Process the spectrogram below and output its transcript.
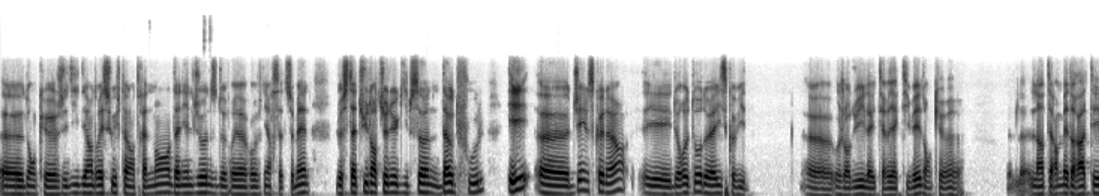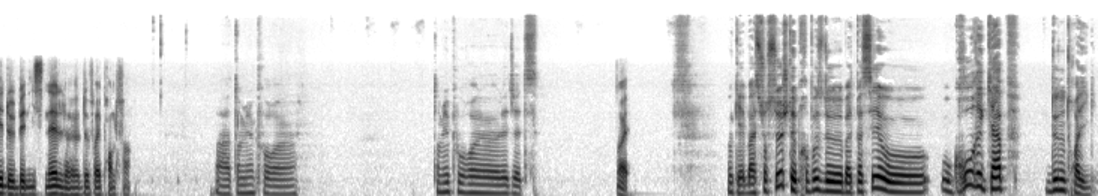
donc j'ai dit DeAndre Swift à l'entraînement, Daniel Jones devrait revenir cette semaine, le statut d'Antonio Gibson doubtful et James Conner est de retour de la liste Covid. Aujourd'hui il a été réactivé donc l'intermède raté de Benny Snell devrait prendre fin. Ah, tant mieux pour, tant mieux pour les Jets. Ouais. Ok, bah sur ce, je te propose de, bah, passer au, au, gros récap de nos trois ligues.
